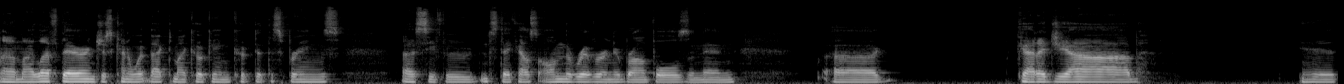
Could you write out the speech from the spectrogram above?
um, I left there and just kind of went back to my cooking, cooked at the Springs uh, Seafood and Steakhouse on the river in New Braunfels and then uh, got a job at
